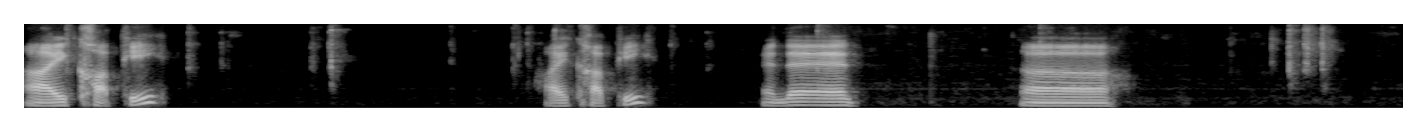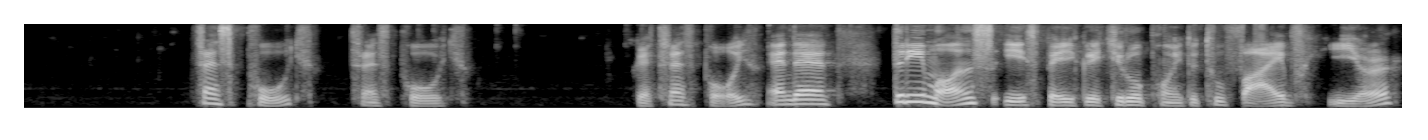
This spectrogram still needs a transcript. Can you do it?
I copy, I copy, and then uh, transport, transpose, okay, transport. And then three months is basically 0 0.25 year.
